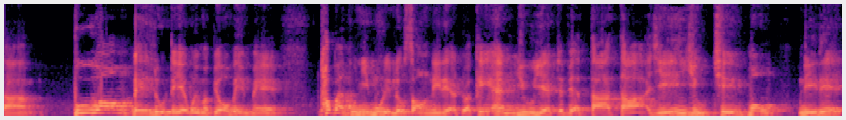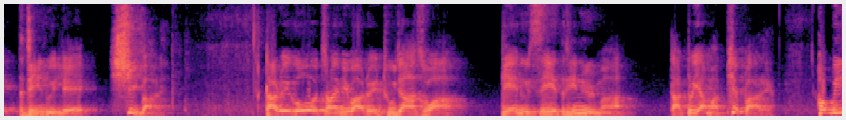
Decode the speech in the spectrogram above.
ဒါပူပေါင်းတယ်လို့တရားဝင်မပြောပေမဲ့ထောက်ပံ့ကူညီမှုတွေလှုပ်ဆောင်နေတဲ့အတွက် KNU ရဲ့ပြက်ပြက်သားသားအရေးယူချိန်မှုန်းနေတဲ့သတင်းတွေလည်းရှိပါတယ် ဒါတွေကိုကျွန်တော်မိဘတွေထူးခြားစွာ KNU စီရေးသတင်းတွေမှာဒါတွေ့ရမှာဖြစ်ပါတယ်ဟုတ်ပြီ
